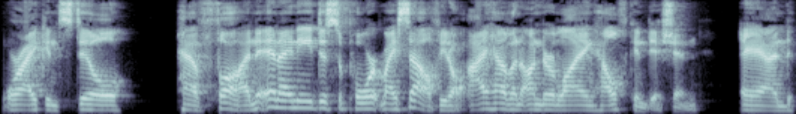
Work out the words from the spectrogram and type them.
where I can still have fun and I need to support myself. You know, I have an underlying health condition and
